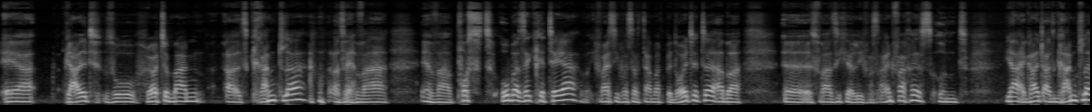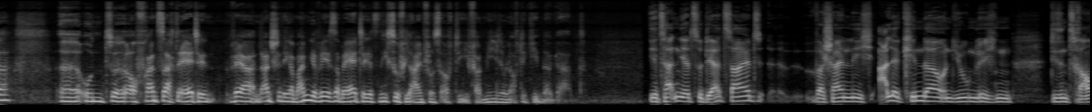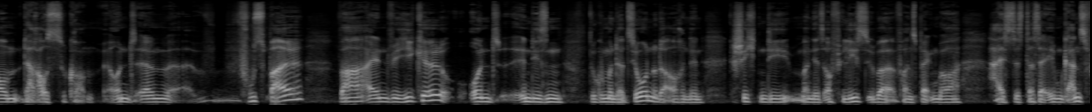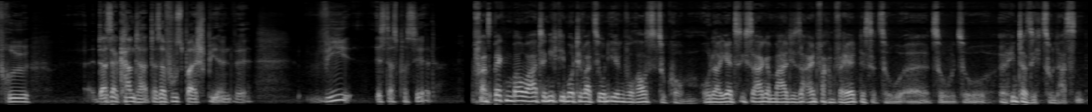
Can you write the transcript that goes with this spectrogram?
Er galt, so hörte man, als Grandler. Also er war, er war Postobersekretär. Ich weiß nicht, was das damals bedeutete, aber äh, es war sicherlich was Einfaches. Und ja, er galt als Grandler. Äh, und äh, auch Franz sagte, er hätte, wäre ein anständiger Mann gewesen, aber er hätte jetzt nicht so viel Einfluss auf die Familie und auf die Kinder gehabt. Jetzt hatten ja zu der Zeit äh, wahrscheinlich alle Kinder und Jugendlichen diesen Traum, da rauszukommen. Und ähm, Fußball war ein Vehikel und in diesen Dokumentationen oder auch in den Geschichten, die man jetzt auch viel liest über Franz Beckenbauer, heißt es, dass er eben ganz früh das erkannt hat, dass er Fußball spielen will. Wie ist das passiert? Franz Beckenbauer hatte nicht die Motivation, irgendwo rauszukommen oder jetzt, ich sage mal, diese einfachen Verhältnisse zu, äh, zu, zu äh, hinter sich zu lassen.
